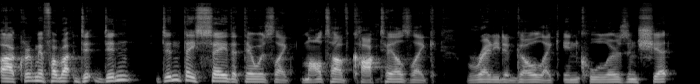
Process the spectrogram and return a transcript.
uh, correct me if I'm wrong. di- Didn't didn't they say that there was like Molotov cocktails like ready to go, like in coolers and shit?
